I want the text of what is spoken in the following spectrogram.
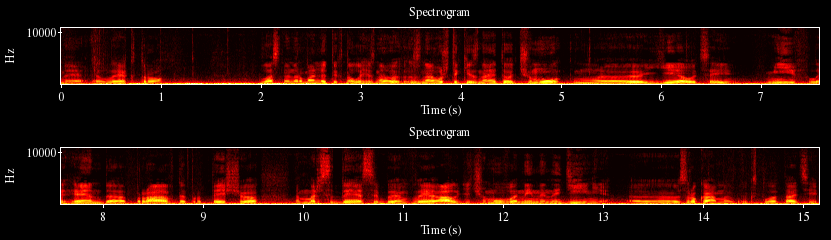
не електро. Власне, нормальна технологія. Знову, знову ж таки, знаєте, от чому е, є оцей міф, легенда, правда про те, що Мерседеси, BMW, Audi, чому вони не надійні е, з роками в експлуатації?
